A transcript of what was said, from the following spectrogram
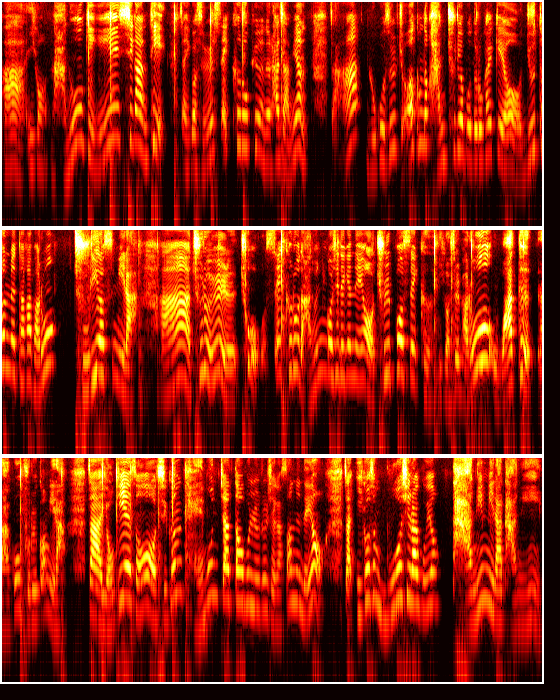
아, 이거 나누기 시간 t. 자, 이것을 세크로 표현을 하자면 자, 요것을 조금 더 간추려 보도록 할게요. 뉴턴 메타가 바로 줄이었습니다. 아, 줄을 초, 세크로 나눈 것이 되겠네요. 줄 퍼 세크. 이것을 바로 와트라고 부를 겁니다. 자, 여기에서 지금 대문자 W를 제가 썼는데요. 자, 이것은 무엇이라고요? 단위입니다, 단위.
